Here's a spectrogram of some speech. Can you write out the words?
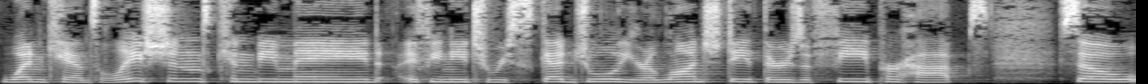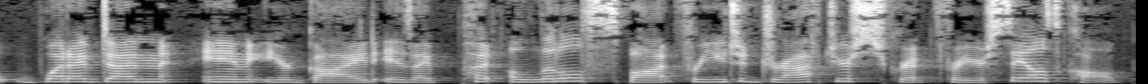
when cancellations can be made. If you need to reschedule your launch date, there's a fee perhaps. So what I've done in your guide is I put a little spot for you to draft your script for your sales call.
